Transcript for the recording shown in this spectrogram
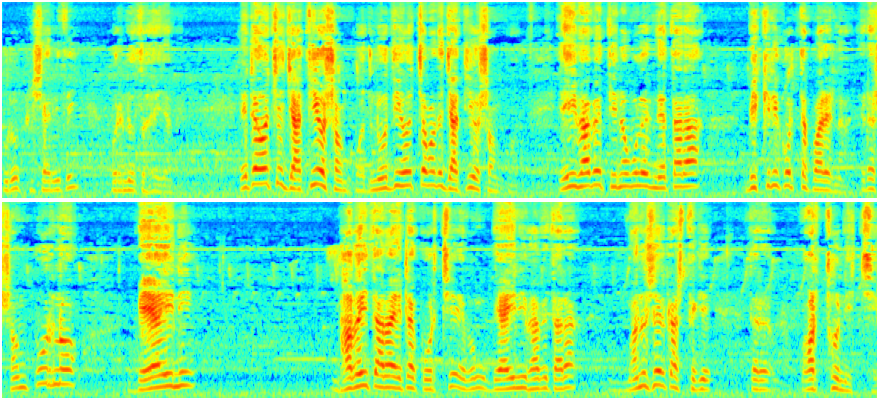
পুরো ফিশারিতেই পরিণত হয়ে যাবে। এটা হচ্ছে জাতীয় সম্পদ, নদী হচ্ছে আমাদের জাতীয় সম্পদ। এইভাবে তৃণমূলের নেতারা বিক্রি করতে পারে না। এটা সম্পূর্ণ বেআইনি ভাবেই তারা এটা করছে এবং বেআইনিভাবে তারা মানুষের কাছ থেকে তারা অর্থ নিচ্ছে।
